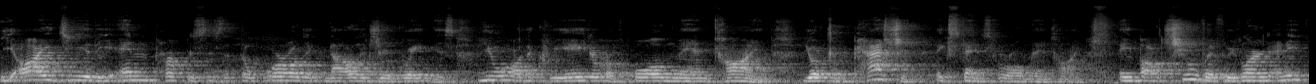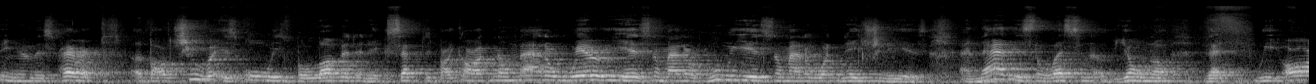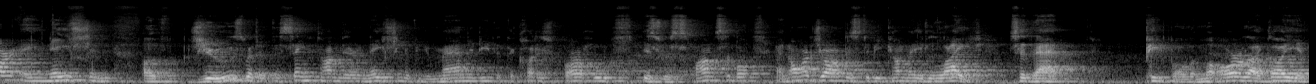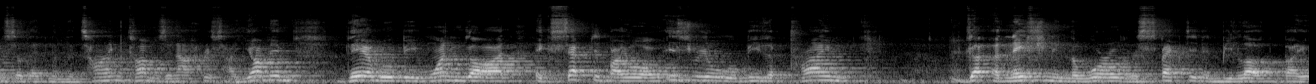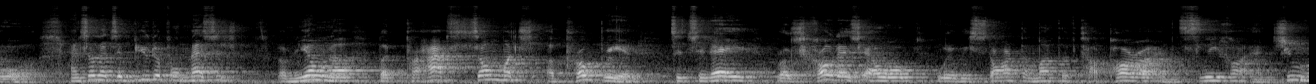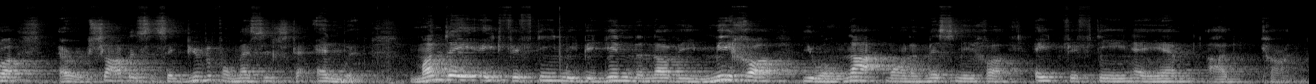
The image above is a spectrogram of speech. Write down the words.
the idea, the end purpose is that the world acknowledge your greatness. You are the creator of all mankind. Your compassion extends for all mankind. A Baal Tshuva, if we've learned anything in this parak, a Baal Tshuva is always beloved and accepted by God, no matter where he is, no matter who he is, no matter what nation he is. And that is the lesson of Yonah, that we are a nation of Jews, but at the same time they're a nation of humanity, that the Kadosh Baruch Hu is responsible, and our job is to become a light to that people, a Ma'or Lagoyim, so that when the time comes in Achris Hayamim, there will be one God accepted by all. Israel will be the prime a nation in the world respected and beloved by all. And so that's a beautiful message of Yonah, but perhaps so much appropriate to today, Rosh Chodesh Elul, where we start the month of Kapara and Slicha and Tshuva. Erev Shabbos is a beautiful message to end with. Monday, 8.15, we begin the Navi Micha. You will not want to miss Micha, 8.15 a.m. Ad Khan.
